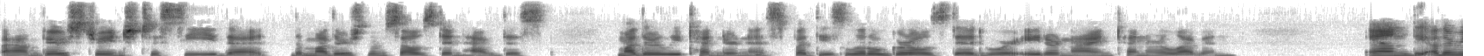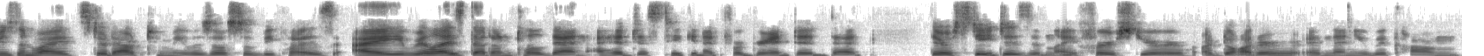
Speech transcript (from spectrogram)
um, very strange to see that the mothers themselves didn't have this motherly tenderness, but these little girls did who were eight or nine, ten or eleven. And the other reason why it stood out to me was also because I realized that until then I had just taken it for granted that there are stages in life. First, you're a daughter, and then you become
